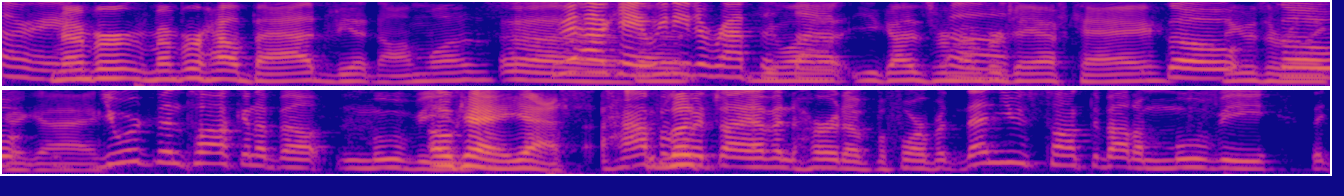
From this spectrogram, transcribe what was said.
All right. Remember remember how bad Vietnam was? Uh, okay, we Uh, need to wrap this you wanna- up. You guys remember Uh, JFK? So, he was a so really good guy. you were been talking about movies. okay, yes. Half of Let's- which I haven't heard of before, but then you talked about a movie that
